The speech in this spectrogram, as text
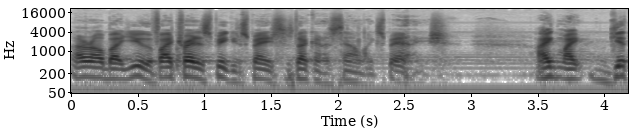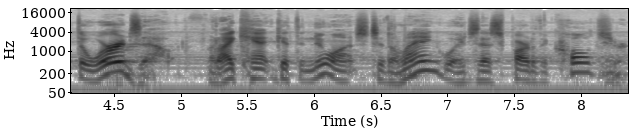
I don't know about you. If I try to speak in Spanish, it's not going to sound like Spanish. I might get the words out, but I can't get the nuance to the language that's part of the culture.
